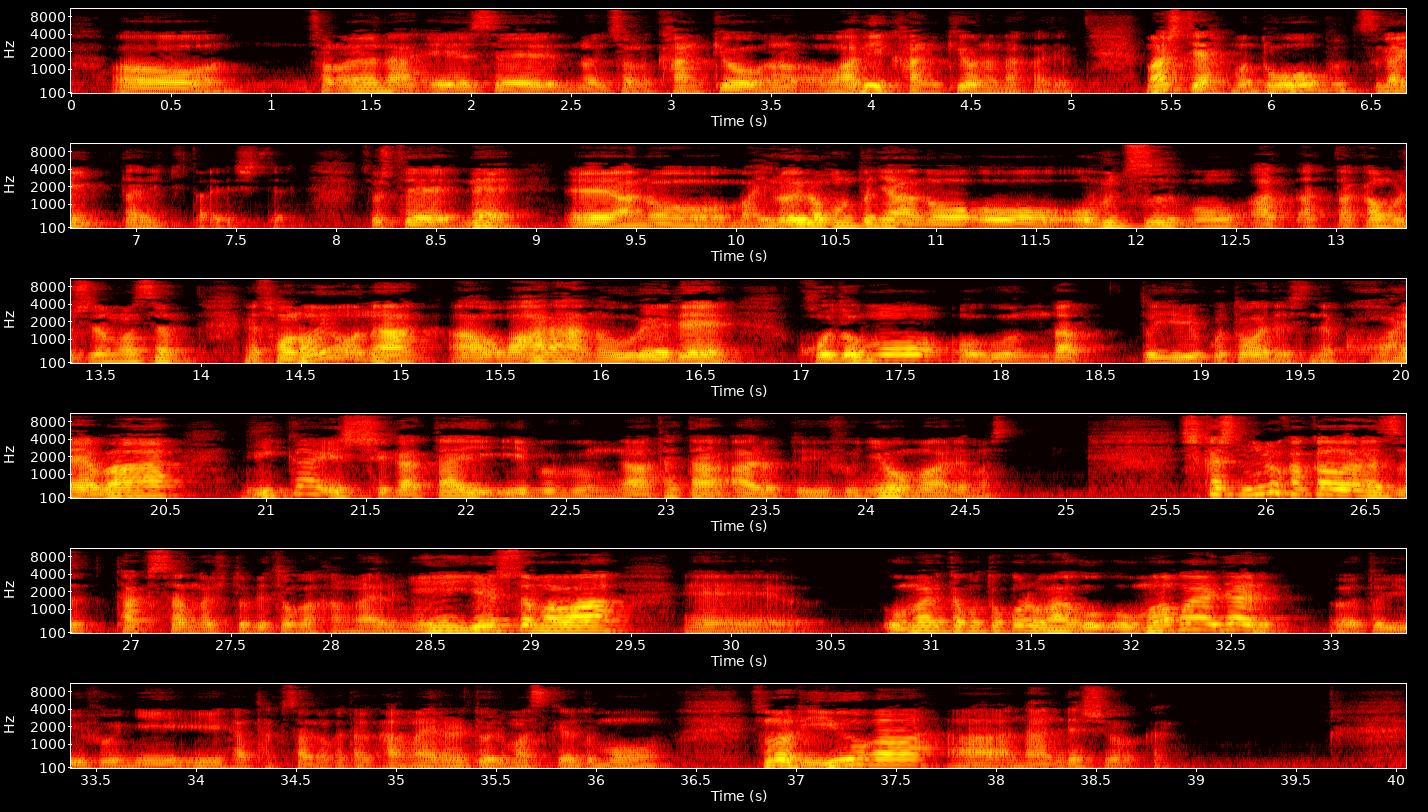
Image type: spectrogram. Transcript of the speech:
そのような衛生の、その環境、悪い環境の中で、ましてや、もう動物が行ったり来たりして、そしてね、えー、あの、まあ、いろいろ本当にあの、お物もあったかもしれません。そのような藁の上で子供を産んだということはですね、これは理解しがたい部分が多々あるというふうに思われます。しかしにもかかわらず、たくさんの人々が考えるに、イエス様は、えー、生まれたところは馬小屋であるというふうに、たくさんの方が考えられておりますけれども、その理由は何でしょうか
